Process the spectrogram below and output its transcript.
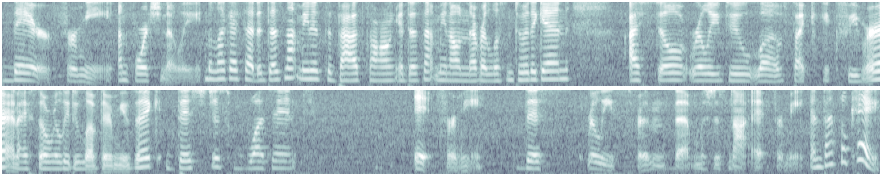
there for me, unfortunately. But like I said, it does not mean it's a bad song. It does not mean I'll never listen to it again. I still really do love Psychic Fever and I still really do love their music. This just wasn't it for me this release from them was just not it for me. And that's okay.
